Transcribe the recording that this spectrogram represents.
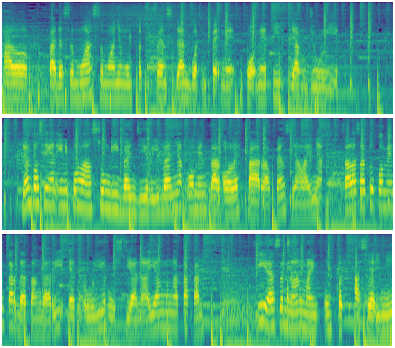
hal pada semua semuanya ngumpet fans dan buat empek ne, empok neti yang julid. Dan postingan ini pun langsung dibanjiri banyak komentar oleh para fans yang lainnya. Salah satu komentar datang dari Ed Ruli Rustiana yang mengatakan, Iya senang main umpet Asia ini.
